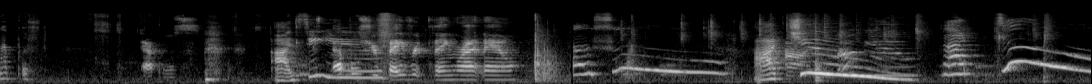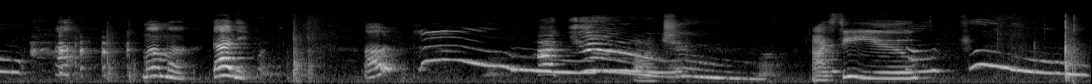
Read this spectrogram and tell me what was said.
Apples. Apples. I see you. Apples your favorite thing right now? I see. I chew. I chew. Ah, Mama, Daddy. I chew. I see you. I chew.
